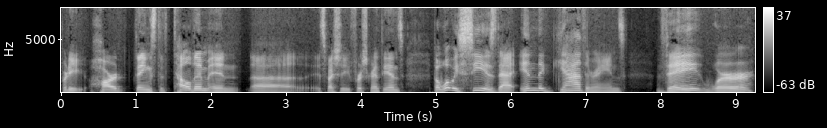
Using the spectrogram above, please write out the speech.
pretty hard things to tell them in, uh, especially First Corinthians. But what we see is that in the gatherings, they were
